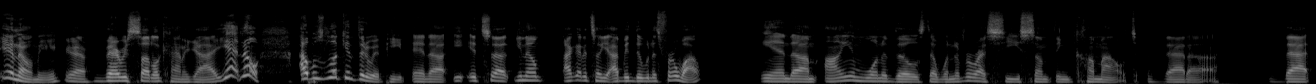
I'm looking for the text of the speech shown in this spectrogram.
you know me, yeah, very subtle kind of guy. Yeah, no, I was looking through it, Pete, and uh, it's uh, you know, I got to tell you, I've been doing this for a while. And um, I am one of those that whenever I see something come out that uh, that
